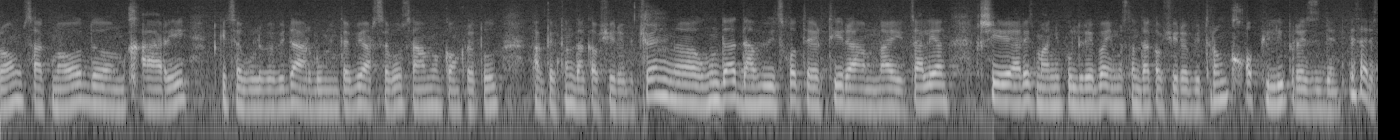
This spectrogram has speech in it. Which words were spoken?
რომ საკმაოდ მყარი მტკიცებულებები და არგუმენტები არსებობს ამ კონკრეტულ ფაქტებთან დაკავშირებით. ჩვენ უნდა დავივიწყოთ ერთი რამ, აი ძალიან ხშირი არის манипулирება იმასთან დაკავშირებით, რომ ყოფილი პრეზიდენტი. ეს არის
